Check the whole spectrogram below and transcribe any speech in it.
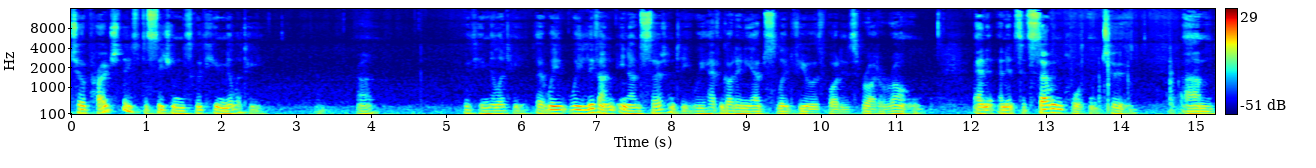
to approach these decisions with humility, right? with humility. That we, we live un, in uncertainty. We haven't got any absolute view of what is right or wrong. And, and it's, it's so important too um,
